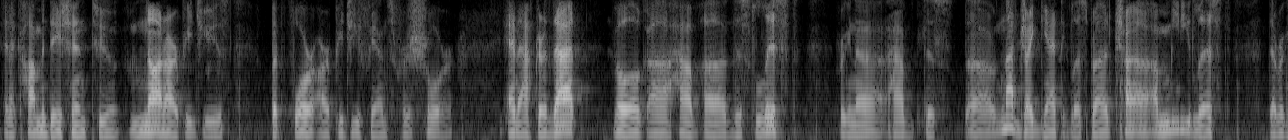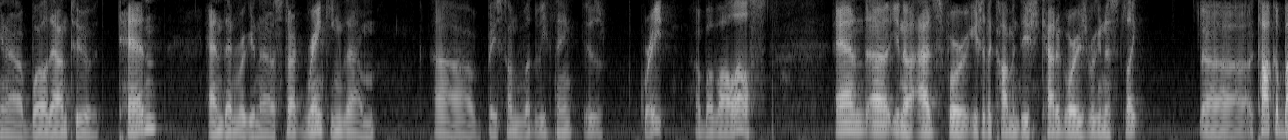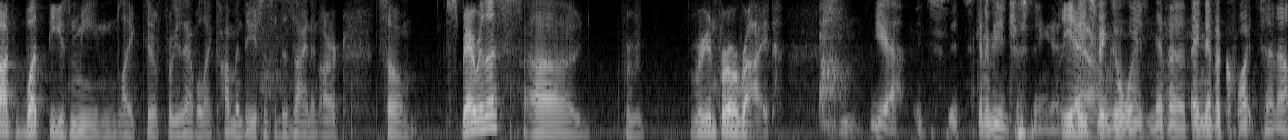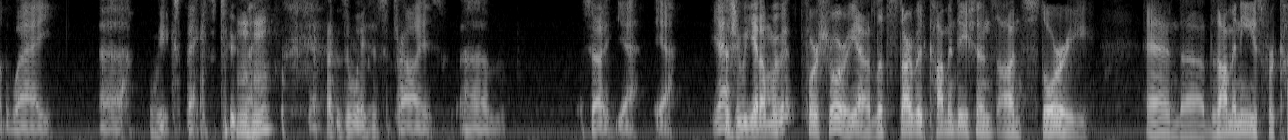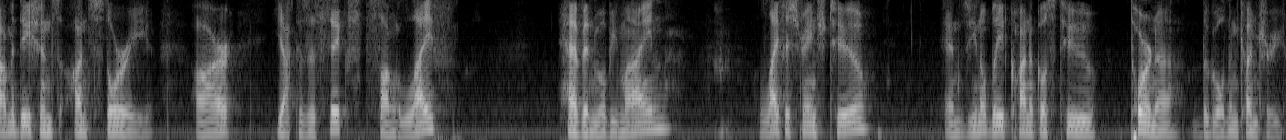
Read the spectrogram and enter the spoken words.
and a commendation to non RPGs, but for RPG fans for sure. And after that, we'll uh, have uh, this list. We're gonna have this uh, not gigantic list, but a, a, meaty list that we're gonna boil down to ten, and then we're gonna start ranking them uh, based on what we think is great above all else. And uh, you know, as for each of the commendation categories, we're gonna like uh, talk about what these mean. Like, for example, like commendations of design and art. So, spare with us. we're, we're in for a ride yeah, it's it's going to be interesting. Yeah. These things always never they never quite turn out the way uh, we expect to. Mm-hmm. There's always a surprise. Um, so yeah, yeah. Yeah. So should we get on with it? For sure. Yeah. Let's start with commendations on story, and uh, the nominees for commendations on story are Yakuza Six: Song of Life, Heaven Will Be Mine, Life is Strange Two, and Xenoblade Chronicles Two Torna, the Golden Country.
